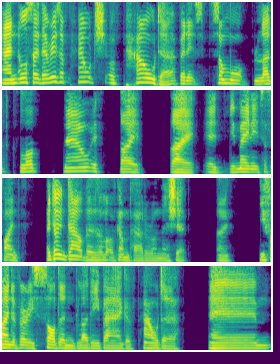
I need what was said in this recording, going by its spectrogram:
and also there is a pouch of powder, but it's somewhat blood clot now. If like like it, you may need to find. I don't doubt there's a lot of gunpowder on this ship. So you find a very sodden, bloody bag of powder um,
